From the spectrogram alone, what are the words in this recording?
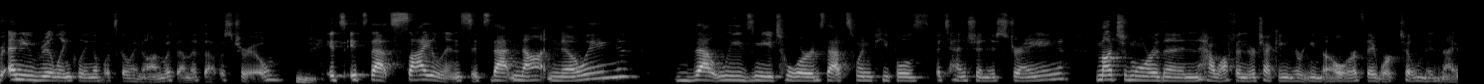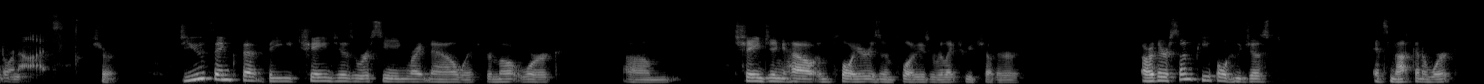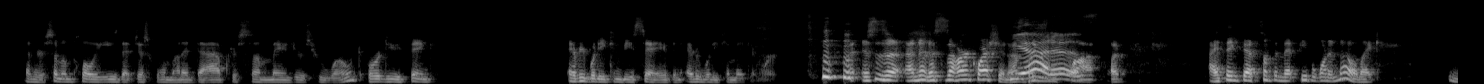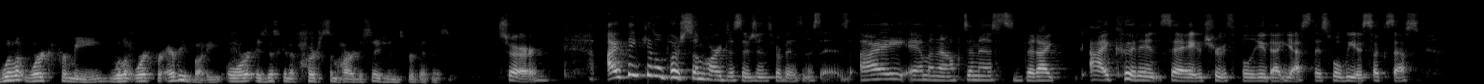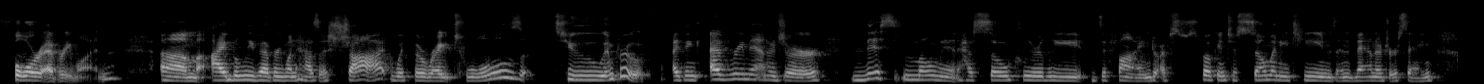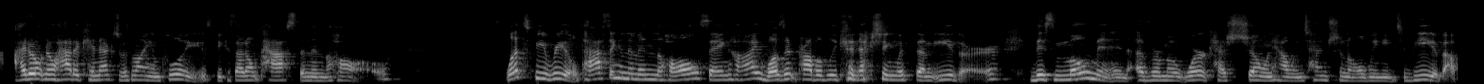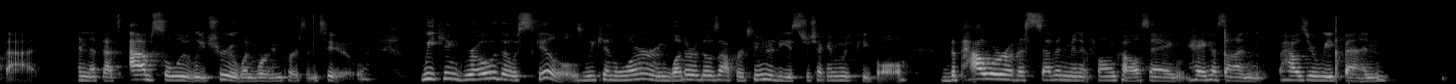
any real inkling of what's going on with them if that was true. Hmm. It's it's that silence, it's that not knowing that leads me towards that's when people's attention is straying much more than how often they're checking their email or if they work till midnight or not. Sure. do you think that the changes we're seeing right now with remote work, um, changing how employers and employees relate to each other, are there some people who just, it's not going to work? And there's some employees that just will not adapt or some managers who won't? Or do you think everybody can be saved and everybody can make it work? this is a, I know this is a hard question. I'm yeah, it is. Lot, but I think that's something that people want to know. Like, will it work for me? Will it work for everybody? Or is this going to push some hard decisions for businesses? Sure. I think it'll push some hard decisions for businesses. I am an optimist, but I I couldn't say truthfully that yes, this will be a success for everyone. Um, I believe everyone has a shot with the right tools to improve. I think every manager, this moment has so clearly defined. I've spoken to so many teams and managers saying, I don't know how to connect with my employees because I don't pass them in the hall. Let's be real, passing them in the hall saying hi wasn't probably connecting with them either. This moment of remote work has shown how intentional we need to be about that and that that's absolutely true when we're in person too we can grow those skills. We can learn what are those opportunities to check in with people. The power of a seven minute phone call saying, Hey, Hassan, how's your week been?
